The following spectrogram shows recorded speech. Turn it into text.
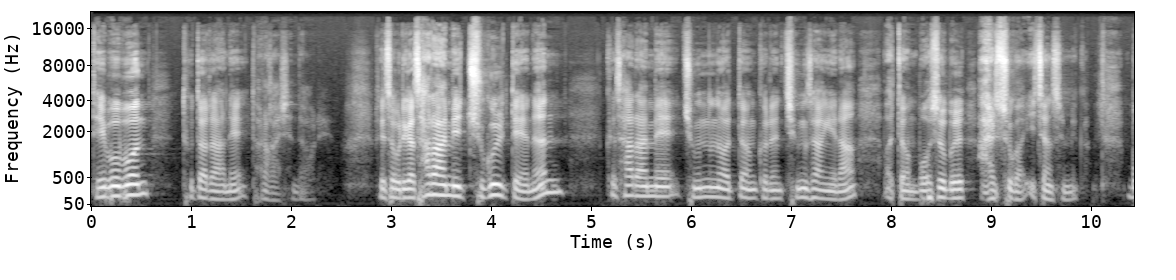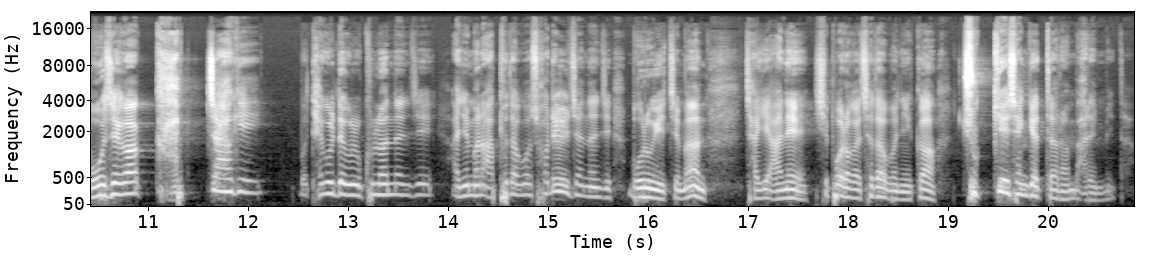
대부분 두 달 안에 돌아가신다고 그래요. 그래서 우리가 사람이 죽을 때는 그 사람의 죽는 어떤 그런 증상이나 어떤 모습을 알 수가 있지 않습니까? 모세가 갑자기 뭐 대굴대굴 굴렀는지 아니면 아프다고 소리를 쳤는지 모르겠지만 자기 아내 시보라가 쳐다보니까 죽게 생겼다는 말입니다.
